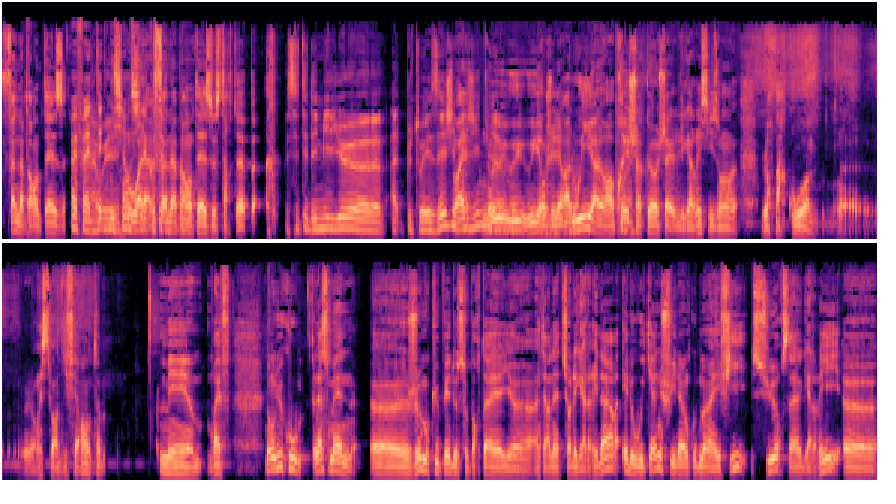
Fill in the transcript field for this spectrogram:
fin de la parenthèse. Ouais, fallait être ah technicien aussi Voilà, fin de la parenthèse start-up. C'était des milieux euh, plutôt aisés, j'imagine. oui, oui, oui, en général, oui. Alors après, chacun, les galeristes, ils ont euh, leur parcours, euh, leur histoire différente. Mais bref. Donc du coup, la semaine, euh, je m'occupais de ce portail internet sur les galeries d'art et le week-end, je filais un coup de main à EFI sur sa galerie euh,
